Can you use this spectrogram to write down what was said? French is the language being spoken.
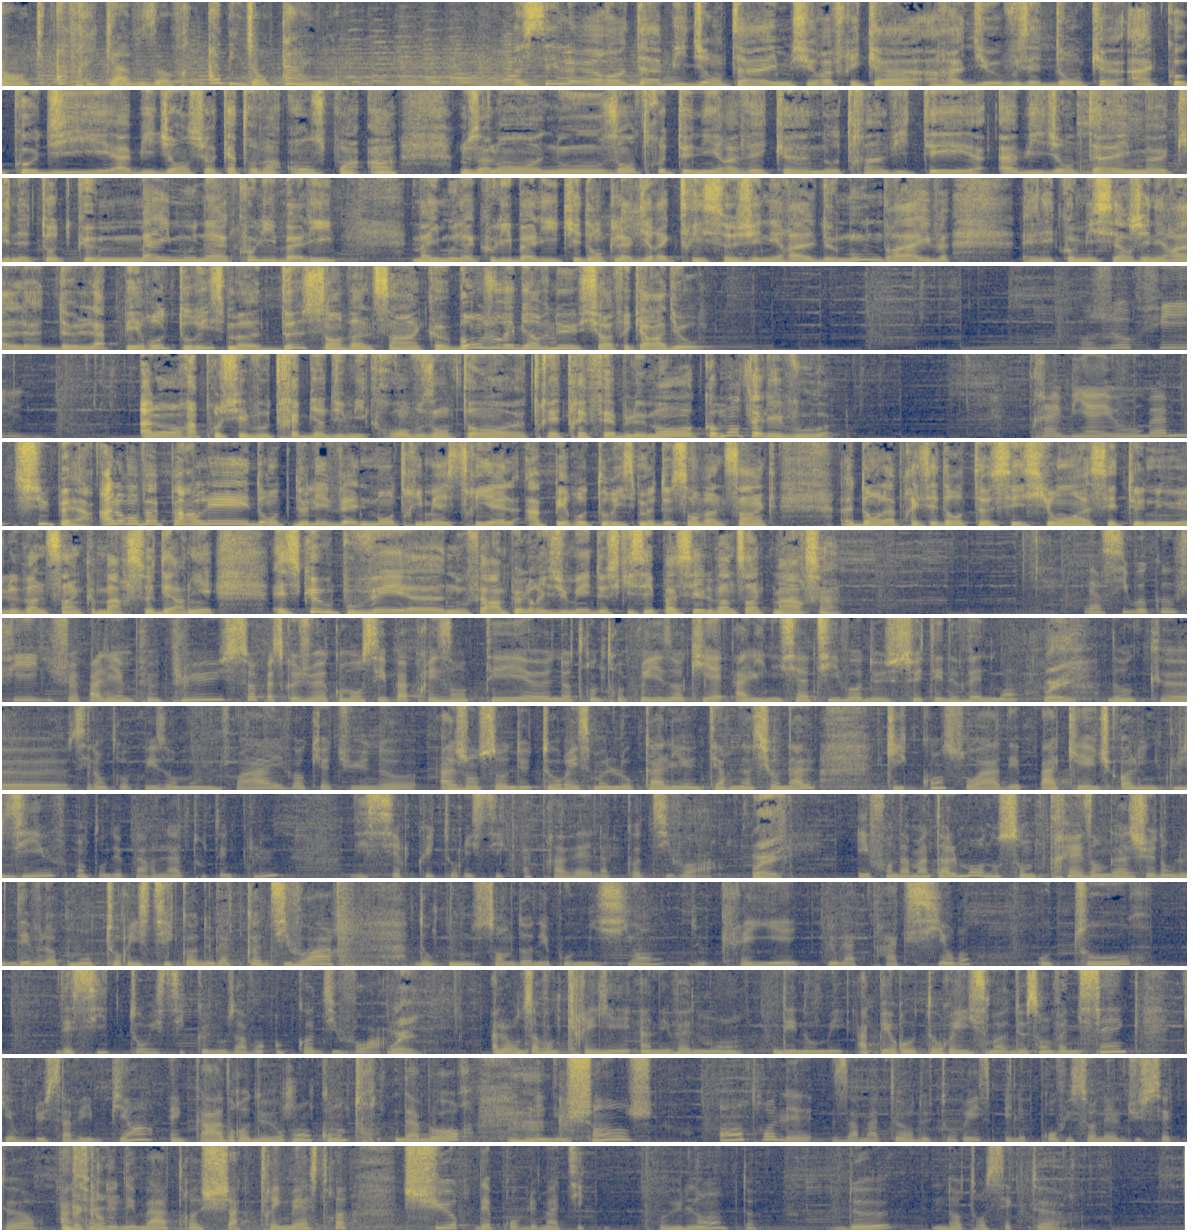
Bank Africa vous offre Abidjan Time. C'est l'heure d'Abidjan Time sur Africa Radio. Vous êtes donc à Cocody et Abidjan sur 91.1. Nous allons nous entretenir avec notre invité Abidjan Time qui n'est autre que Maimouna Koulibaly. Maïmouna Koulibaly, qui est donc la directrice générale de Moondrive. Elle est commissaire générale de l'apéro tourisme 225. Bonjour et bienvenue sur Africa Radio. Bonjour Phil. Alors, rapprochez-vous très bien du micro, on vous entend euh, très très faiblement. Comment allez-vous? Très bien, et vous-même? Super. Alors, on va parler donc de l'événement trimestriel Apéro Tourisme 225 dans la précédente session s'est tenue le 25 mars dernier. Est-ce que vous pouvez euh, nous faire un peu le résumé de ce qui s'est passé le 25 mars? Merci beaucoup, Phil. Je vais parler un peu plus parce que je vais commencer par présenter euh, notre entreprise qui est à l'initiative de cet événement. Oui. Donc, euh, c'est l'entreprise Moondrive qui est une euh, agence de tourisme local et international qui conçoit des packages all-inclusive, entendez par là tout inclus, des circuits touristiques à travers la Côte d'Ivoire. Oui. Et fondamentalement, nous sommes très engagés dans le développement touristique de la Côte d'Ivoire. Donc, nous nous sommes donnés pour mission de créer de l'attraction autour des sites touristiques que nous avons en Côte d'Ivoire. Oui. Alors, nous avons créé un événement dénommé Apéro Tourisme 225, qui est, vous le savez bien, un cadre de rencontre d'abord et d'échange entre les amateurs de tourisme et les professionnels du secteur afin de débattre chaque trimestre sur des problématiques brûlantes de notre secteur.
